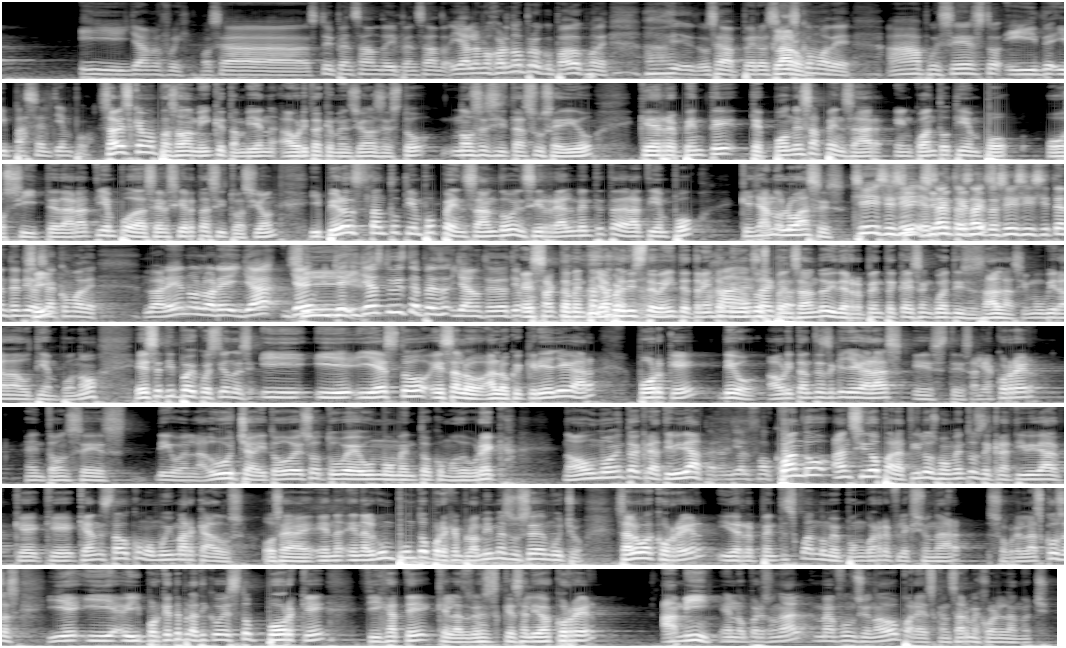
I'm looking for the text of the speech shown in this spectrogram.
y ya me fui. O sea, estoy pensando y pensando. Y a lo mejor no preocupado como de, ay, o sea, pero sí Claro. es como de, ah, pues esto, y, de- y pasa el tiempo. ¿Sabes qué me ha pasado a mí? Que también, ahorita que mencionas esto, no sé si te ha sucedido, que de repente te pones a pensar en cuánto tiempo o si te dará tiempo de hacer cierta situación y pierdes tanto tiempo pensando en si realmente te dará tiempo que ya no lo haces. Sí, sí, sí, ¿Sí- sí exacto, exacto, sí, sí, sí te entendí. ¿Sí? O sea, como de, lo haré, no lo haré, ya, ya, ya, estuviste pensando, ya no te dio tiempo. Exactamente, ya perdiste 20, 30 Ajá, minutos exacto. pensando y de repente caes en cuenta y dices, ala, si me hubiera dado tiempo, ¿no? Ese tipo de cuestiones. Y, y- y esto es a lo, a lo que quería llegar porque, digo, ahorita antes de que llegaras, este, salí a correr, entonces, digo, en la ducha y todo eso, tuve un momento como de eureka, ¿no? Un momento de creatividad. Prendió el foco. ¿Cuándo han sido para ti los momentos de creatividad que, que- que han estado como muy marcados? O sea, en, en algún punto, por ejemplo, a mí me sucede mucho. Salgo a correr y de repente es cuando me pongo a reflexionar sobre las cosas. ¿Y, y- y por qué te platico esto? Porque fíjate que las veces que he salido a correr, a mí, en lo personal, me ha funcionado para descansar mejor en la noche.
